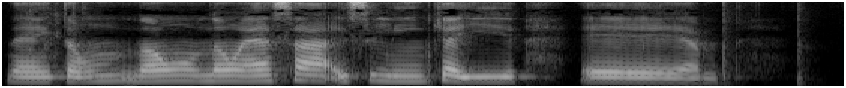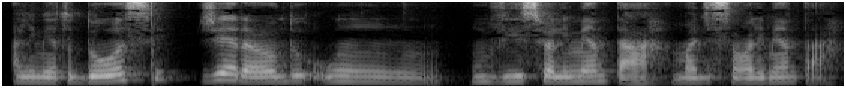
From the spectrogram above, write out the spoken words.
Né? Então, não, não é essa, esse link aí é, alimento doce, gerando um, um vício alimentar, uma adição alimentar.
